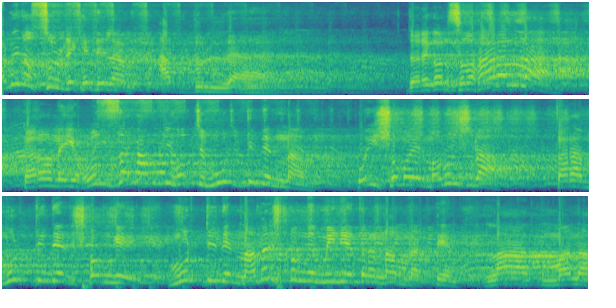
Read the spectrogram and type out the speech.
আমি রসুল রেখে দিলাম, আবদুল্লাহ। কারণ এই উজ্জা নামটি হচ্ছে মূর্তিদের নাম। ওই সময়ের মানুষরা তারা মূর্তিদের সঙ্গে, মূর্তিদের নামের সঙ্গে মিলিয়ে তারা নাম রাখতেন। লাত মানা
